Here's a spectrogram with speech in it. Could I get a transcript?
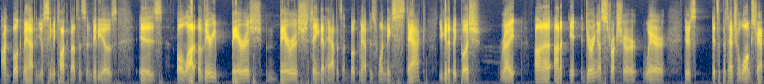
on Bookmap, and you'll see me talk about this in videos, is a lot a very bearish bearish thing that happens on Bookmap is when they stack, you get a big push, right? On a on a, it, during a structure where there's it's a potential long strap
